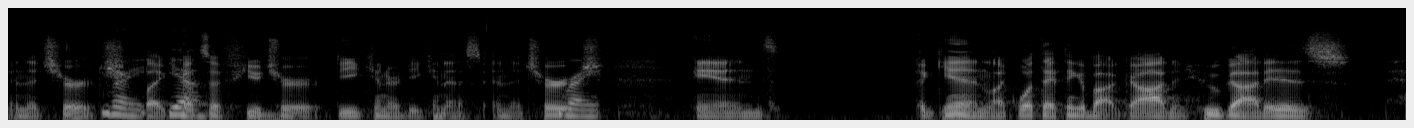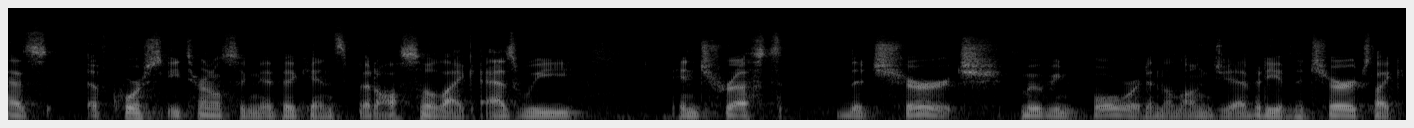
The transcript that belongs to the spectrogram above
in the church. Right, like yeah. that's a future deacon or deaconess in the church. Right. And again, like what they think about God and who God is has, of course, eternal significance, but also like as we entrust the church moving forward and the longevity of the church, like,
